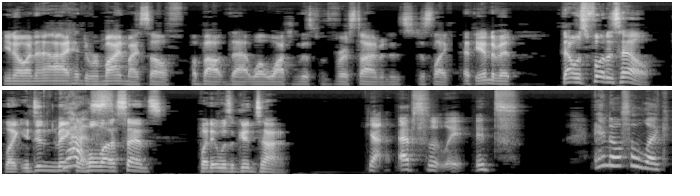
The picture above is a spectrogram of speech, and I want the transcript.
You know, and I had to remind myself about that while watching this for the first time, and it's just like at the end of it, that was fun as hell. Like it didn't make a whole lot of sense, but it was a good time. Yeah, absolutely. It's and also like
